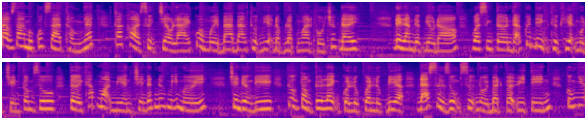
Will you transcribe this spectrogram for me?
tạo ra một quốc gia thống nhất, thoát khỏi sự trèo lái của 13 bang thuộc địa độc lập ngoan cố trước đây. Để làm được điều đó, Washington đã quyết định thực hiện một chuyến công du tới khắp mọi miền trên đất nước Mỹ mới. Trên đường đi, cựu tổng tư lệnh của lục quân lục địa đã sử dụng sự nổi bật và uy tín, cũng như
